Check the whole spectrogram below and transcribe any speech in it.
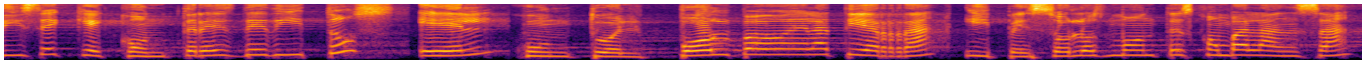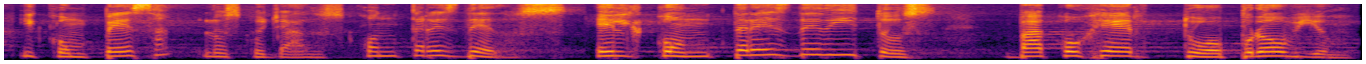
Dice que con tres deditos él juntó el polvo de la tierra y pesó los montes con balanza y con pesa los collados. Con tres dedos. Él con tres deditos va a coger tu oprobio,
